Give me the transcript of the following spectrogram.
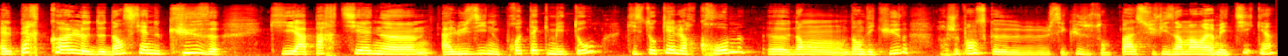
elle percole de d'anciennes cuves qui appartiennent euh, à l'usine Protec Métaux qui stockaient leur chrome euh, dans, dans des cuves. Alors je pense que ces cuves ne sont pas suffisamment hermétiques hein.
